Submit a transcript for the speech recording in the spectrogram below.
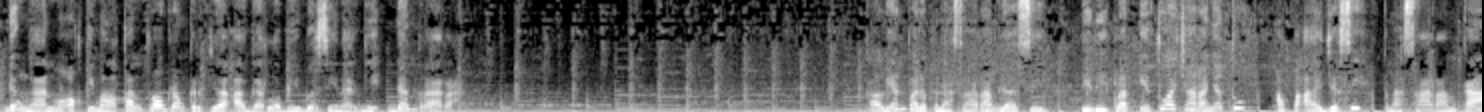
dengan mengoptimalkan program kerja agar lebih bersinergi dan terarah. Kalian pada penasaran gak sih? Di Diklat itu acaranya tuh apa aja sih? Penasaran kan?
